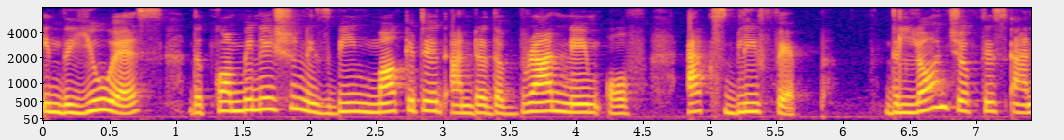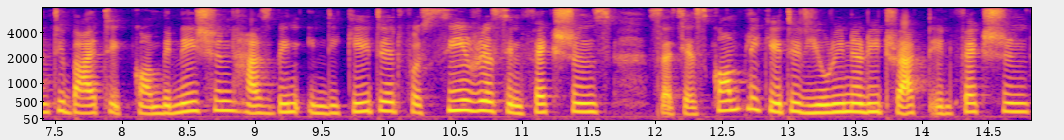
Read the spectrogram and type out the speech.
In the US, the combination is being marketed under the brand name of Exblifep. The launch of this antibiotic combination has been indicated for serious infections such as complicated urinary tract infection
